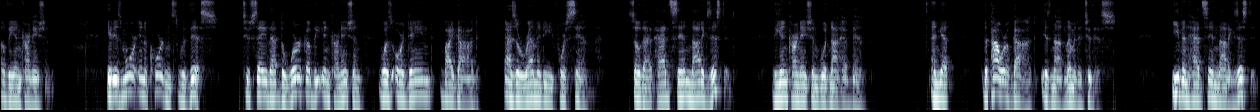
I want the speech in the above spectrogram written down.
of the incarnation, It is more in accordance with this to say that the work of the incarnation was ordained by God as a remedy for sin, so that had sin not existed, the incarnation would not have been. And yet, the power of God is not limited to this. Even had sin not existed,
